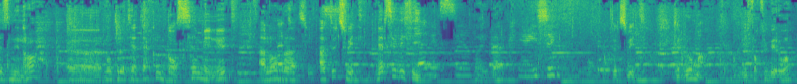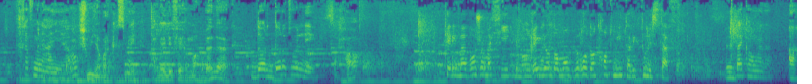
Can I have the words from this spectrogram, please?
لازمني نروح l'entretien تاعكم donc 5 minutes alors à tout de suite merci les filles الله يبارك يعيشك tout de suite كرومه راني فوق في بيرو تخاف منها هي شوية برك اسمعي طلعي les filles ما بالك دور دور وتولي صحه Karima, bonjour ma fille. Réunion dans mon bureau dans 30 minutes avec tout le staff. d'accord madame آه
